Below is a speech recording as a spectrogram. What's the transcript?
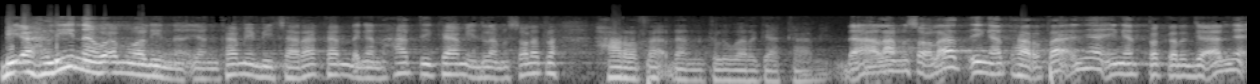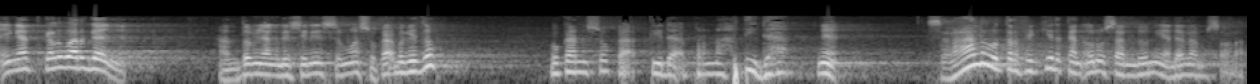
Bi ahlina wa amwalina yang kami bicarakan dengan hati kami dalam salatlah harta dan keluarga kami. Dalam salat ingat hartanya, ingat pekerjaannya, ingat keluarganya. Antum yang di sini semua suka begitu? Bukan suka, tidak pernah tidaknya. Selalu terfikirkan urusan dunia dalam sholat.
